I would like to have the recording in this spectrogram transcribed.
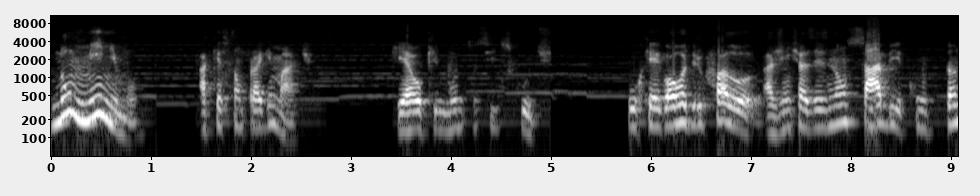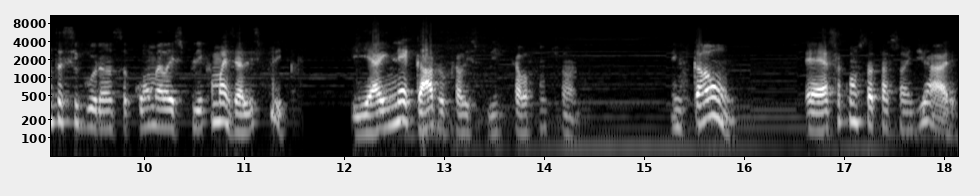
no mínimo, a questão pragmática que é o que muito se discute. Porque, igual o Rodrigo falou, a gente às vezes não sabe com tanta segurança como ela explica, mas ela explica. E é inegável que ela explique que ela funciona. Então, é essa constatação é diária.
